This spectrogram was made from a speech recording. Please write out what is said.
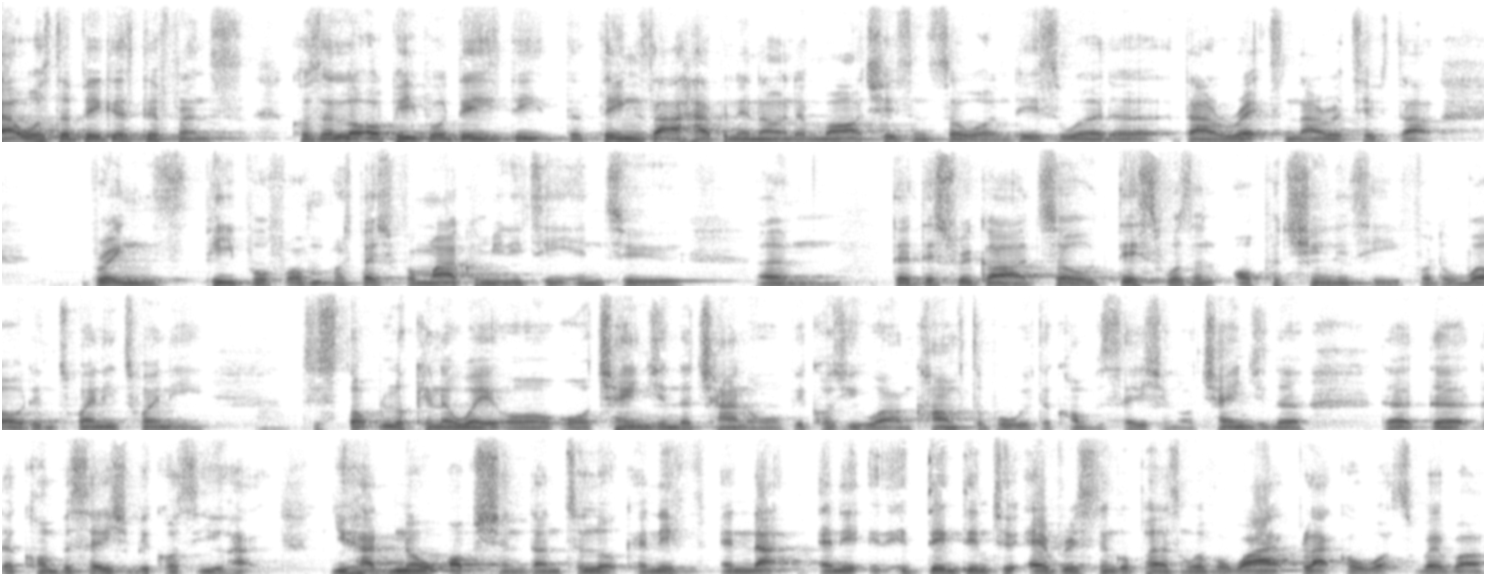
that was the biggest difference. Because a lot of people these the, the things that are happening now in the marches and so on these were the direct narratives that brings people from especially from my community into um, the disregard. So this was an opportunity for the world in 2020 to stop looking away or, or changing the channel because you were uncomfortable with the conversation or changing the, the, the, the conversation because you had you had no option than to look. And if and that and it, it digged into every single person whether white black or whatsoever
